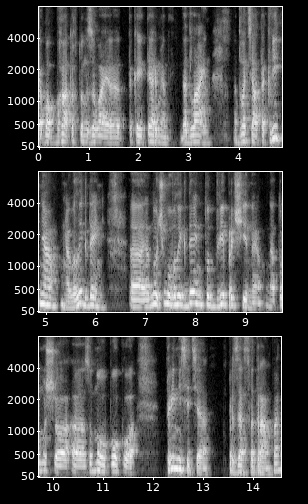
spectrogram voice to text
або багато хто називає такий термін дедлайн 20 квітня, Великдень. Е, ну чому Великдень? Тут дві причини: тому що е, з одного боку три місяці президентства Трампа.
